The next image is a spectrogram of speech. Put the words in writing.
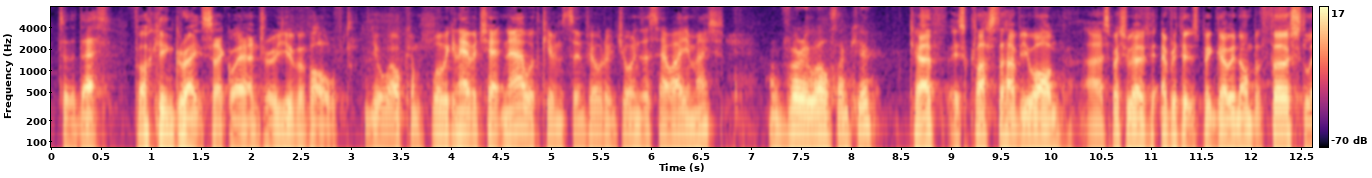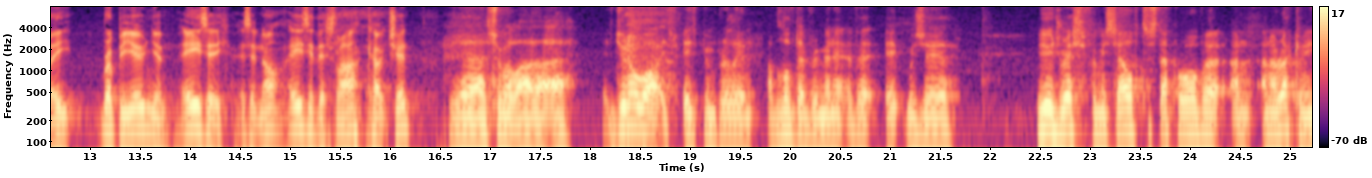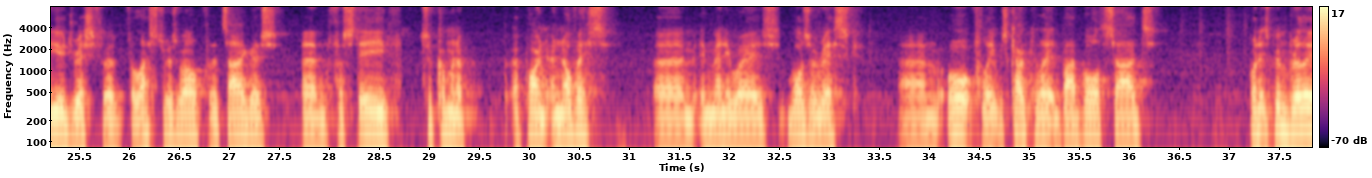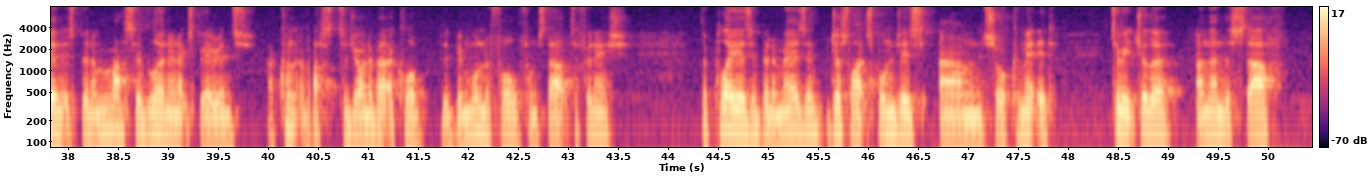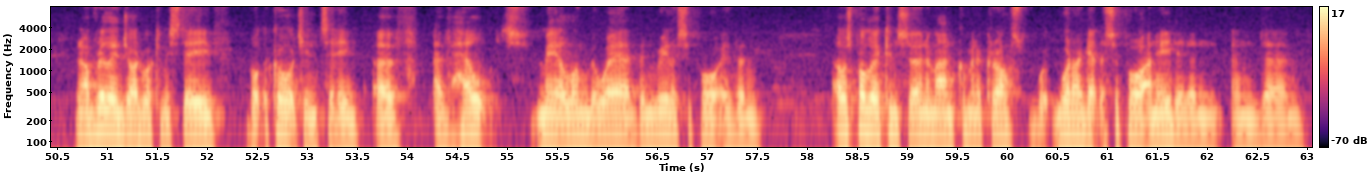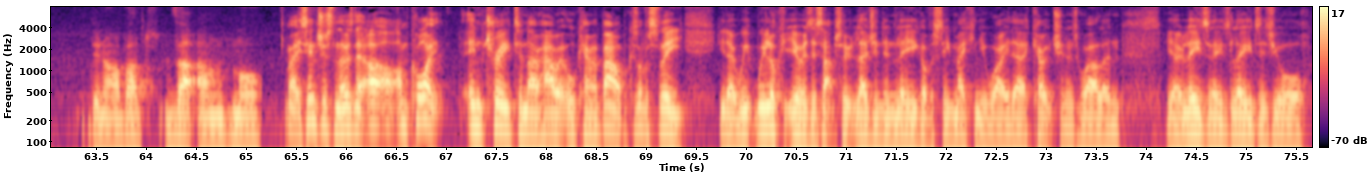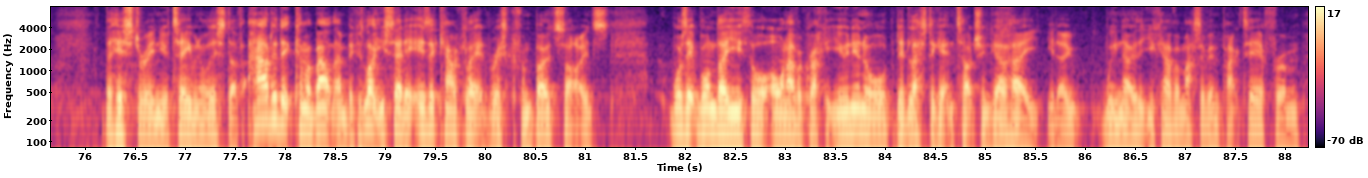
to the death. Fucking great segue, Andrew. You've evolved. You're welcome. Well, we can have a chat now with Kevin Sinfield, who joins us. How are you, mate? I'm very well, thank you. Kev, it's class to have you on, uh, especially with everything that's been going on. But firstly, rugby union, easy, is it not? Easy this lot, coaching. Yeah, something like that. Uh, do you know what? It's, it's been brilliant. I've loved every minute of it. It was a huge risk for myself to step over, and, and I reckon a huge risk for, for Leicester as well, for the Tigers, um, for Steve to come and appoint a novice. Um, in many ways, was a risk. Um, hopefully, it was calculated by both sides. But it's been brilliant. It's been a massive learning experience. I couldn't have asked to join a better club. They've been wonderful from start to finish. The players have been amazing, just like sponges, and so committed to each other. And then the staff. And I've really enjoyed working with Steve, but the coaching team have have helped me along the way. I've been really supportive, and that was probably a concern of mine coming across. Would I get the support I needed? And and um, you know, I've had that and more. Right, it's interesting though, isn't it? I, am quite intrigued to know how it all came about because obviously, you know, we, we look at you as this absolute legend in league, obviously making your way there, coaching as well, and you know, Leeds, Leeds, Leeds is your the history in your team and all this stuff. How did it come about then? Because like you said, it is a calculated risk from both sides. Was it one day you thought I want to have a crack at Union, or did Leicester get in touch and go, hey, you know, we know that you can have a massive impact here from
